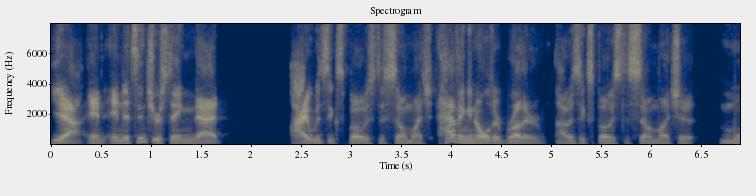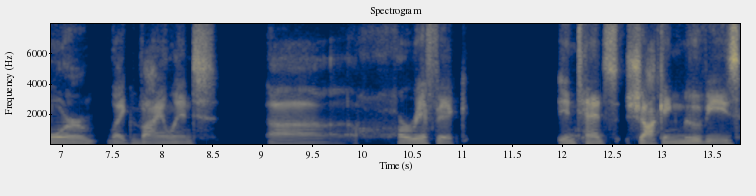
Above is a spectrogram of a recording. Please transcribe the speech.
Yeah, and and it's interesting that I was exposed to so much. Having an older brother, I was exposed to so much uh, more like violent, uh, horrific, intense, shocking movies.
